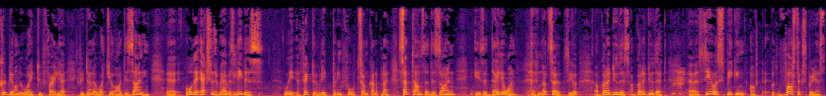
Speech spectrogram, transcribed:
could be on the way to failure if you don't know what you are designing. Uh, all the actions we have as leaders, we're effectively putting forth some kind of plan. Sometimes the design is a daily one, not so, Theo. I've got to do this, I've got to do that. Uh, Theo is speaking of, with vast experience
